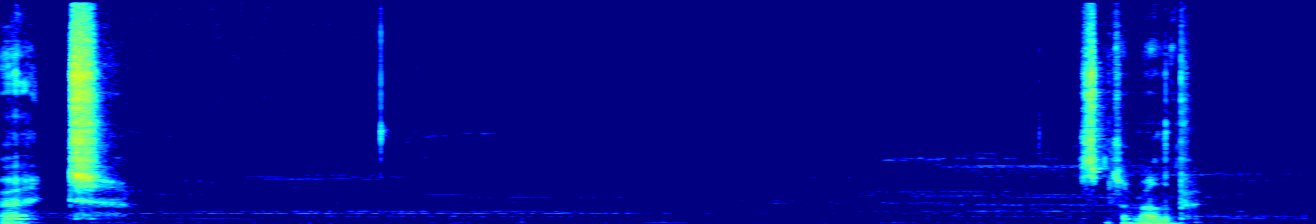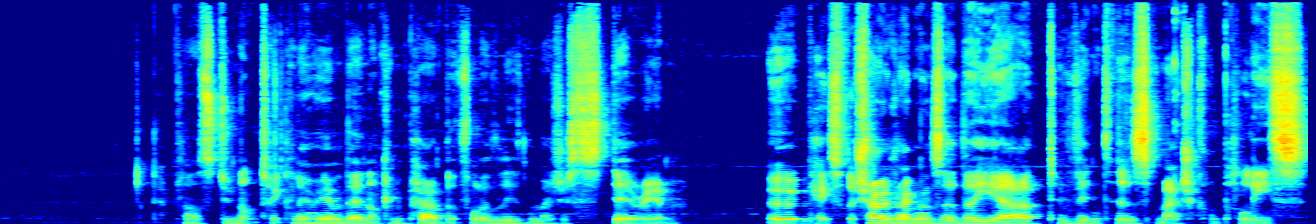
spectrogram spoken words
Right. Something rather. Templars do not take lyrium. They're not comparable, but follow the the magisterium. Okay, so the Shadow Dragons are the uh, Tevinter's magical police.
